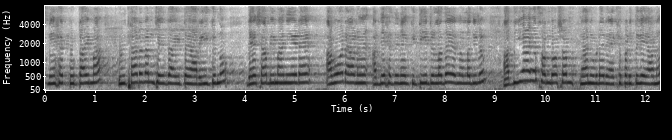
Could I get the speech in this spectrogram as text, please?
സ്നേഹ കൂട്ടായ്മ ഉദ്ഘാടനം ചെയ്തതായിട്ട് അറിയിക്കുന്നു. ദേശാഭിമാനിയുടെ അവാർഡാണ് അദ്ദേഹത്തിന് കിട്ടിയിട്ടുള്ളത് എന്നുള്ളതിലും അതിയായ സന്തോഷം ഞാനിവിടെ രേഖപ്പെടുത്തുകയാണ്.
